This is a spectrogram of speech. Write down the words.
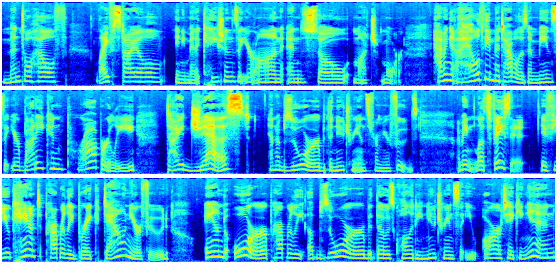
mental health, lifestyle, any medications that you're on, and so much more. Having a healthy metabolism means that your body can properly digest and absorb the nutrients from your foods. I mean, let's face it, if you can't properly break down your food and or properly absorb those quality nutrients that you are taking in,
